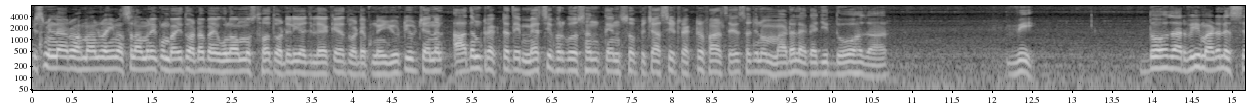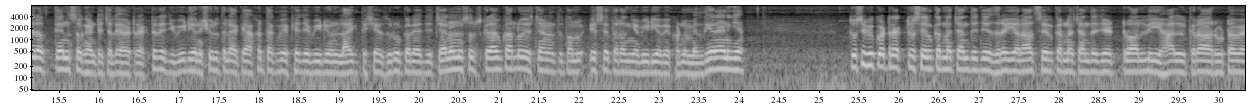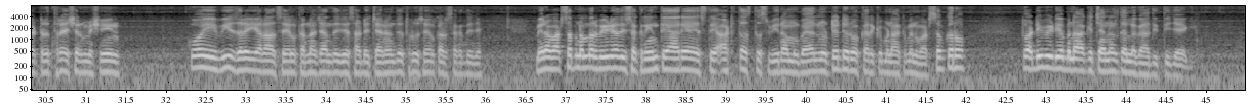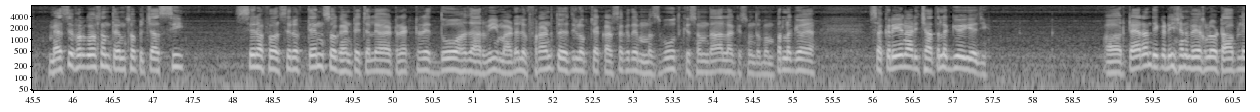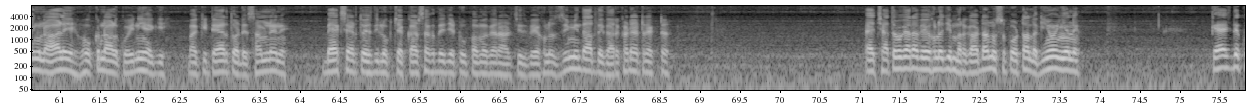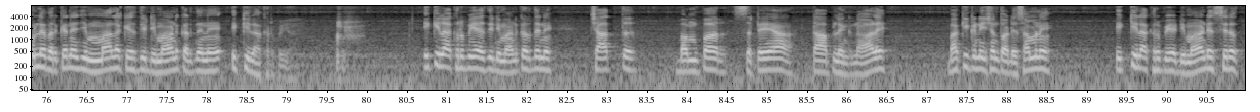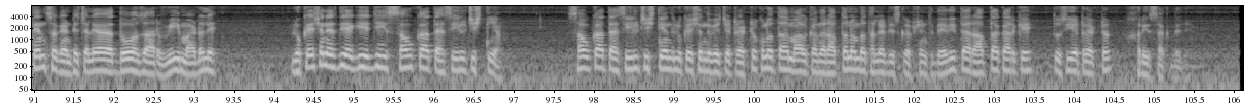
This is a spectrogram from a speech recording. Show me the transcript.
ਬਿਸਮਿਲ੍ਲਾਹਿਰਰਹਿਮਾਨਿਰਰਹੀਮ ਅਸਲਾਮ ਅਲੈਕੁਮ ਭਾਈ ਤੁਹਾਡਾ ਭਾਈ ਗੁਲਾਮ ਮੁਸਤਫਾ ਤੁਹਾਡੇ ਲਈ ਅੱਜ ਲੈ ਕੇ ਆਇਆ ਤੁਹਾਡੇ ਆਪਣੇ YouTube ਚੈਨਲ ਆਦਮ ਟਰੈਕਟਰ ਤੇ ਮੈਸੀ ਫਰਗੂਸਨ 385 ਟਰੈਕਟਰ ਫਾਰਸ ਹੈ ਸਜਣੋ ਮਾਡਲ ਹੈਗਾ ਜੀ 2020 2020 ਮਾਡਲ ਹੈ ਸਿਰਫ 300 ਘੰਟੇ ਚੱਲਿਆ ਹੋਇਆ ਟਰੈਕਟਰ ਹੈ ਜੀ ਵੀਡੀਓ ਨੂੰ ਸ਼ੁਰੂ ਤੋਂ ਲੈ ਕੇ ਆਖਰ ਤੱਕ ਵੇਖਿਆ ਜੇ ਵੀਡੀਓ ਨੂੰ ਲਾਈਕ ਤੇ ਸ਼ੇਅਰ ਜ਼ਰੂਰ ਕਰਿਆ ਜੇ ਚੈਨਲ ਨੂੰ ਸਬਸਕ੍ਰਾਈਬ ਕਰ ਲਓ ਇਸ ਚੈਨਲ ਤੇ ਤੁਹਾਨੂੰ ਇਸੇ ਤਰ੍ਹਾਂ ਦੀਆਂ ਵੀਡੀਓ ਵੇਖਣ ਨੂੰ ਮਿਲਦੀਆਂ ਰਹਿਣਗੀਆਂ ਤੁਸੀਂ ਵੀ ਕੋਈ ਟਰੈਕਟਰ ਸੇਲ ਕਰਨਾ ਚਾਹੁੰਦੇ ਜੇ ਜ਼ਰਾਈ ਆਲਾਤ ਸੇਲ ਕਰਨਾ ਚਾਹੁੰਦੇ ਜੇ, ਟਰਾਲੀ, ਹਲ, ਕਰਾ, ਰੋਟਾਵੇਟਰ, ਥ੍ਰੈਸ਼ਰ ਮਸ਼ੀਨ, ਕੋਈ ਵੀ ਜ਼ਰਾਈ ਆਲਾਤ ਸੇਲ ਕਰਨਾ ਚਾਹੁੰਦੇ ਜੇ, ਸਾਡੇ ਚੈਨਲ ਦੇ ਥਰੂ ਸੇਲ ਕਰ ਸਕਦੇ ਜੇ। ਮੇਰਾ WhatsApp ਨੰਬਰ ਵੀਡੀਓ ਦੀ ਸਕਰੀਨ ਤੇ ਆ ਰਿਹਾ, ਇਸ ਤੇ 8-10 ਤਸਵੀਰਾਂ ਮੋਬਾਈਲ ਨੂੰ ਟੇਢੇ ਰੋ ਕਰਕੇ ਬਣਾ ਕੇ ਮੈਨੂੰ WhatsApp ਕਰੋ। ਤੁਹਾਡੀ ਵੀਡੀਓ ਬਣਾ ਕੇ ਚੈਨਲ ਤੇ ਲਗਾ ਦਿੱਤੀ ਜਾਏਗੀ। ਮੈਸੀ ਫਰਗੂਸਨ 385 ਸਿਰਫ ਔਰ ਸਿਰਫ 300 ਘੰਟੇ ਚੱਲਿਆ ਹੋਇਆ ਟਰੈਕਟਰ ਹੈ 2020 ਮਾਡਲ ਫਰੰਟ ਤੋਂ ਇਸ ਦੀ ਲੋਕ ਚੈੱਕ ਕਰ ਸਕਦੇ, ਮਜ਼ਬੂਤ ਕਿਸਮ ਦਾ ਆਲਾ ਕਿਸਮ ਦਾ ਬੰਪਰ ਲੱਗਿਆ ਹੋਇਆ। ਸਕਰੀਨ ਵਾਲੀ ਛੱਤ ਲੱਗੀ ਹੋਈ ਹੈ ਜੀ। ਔਰ ਟਾਇਰਾਂ ਦੀ ਕੰਡੀਸ਼ਨ ਵੇਖ ਲਓ ਟਾਪਲਿੰਗ ਨਾਲ ਹੈ ਹੁੱਕ ਨਾਲ ਕੋਈ ਨਹੀਂ ਹੈਗੀ। ਬਾਕੀ ਟਾਇਰ ਤੁਹਾਡੇ ਸਾਹਮਣੇ ਨੇ। ਬੈਕ ਸਾਈਡ ਤੋਂ ਇਸ ਦੀ ਲੋਕ ਚੈੱਕ ਕਰ ਸਕਦੇ, ਜੇ ਟੂਪਾ ਵਗੈਰਾ ਹਰ ਚੀਜ਼ ਵੇਖ ਲਓ। ਜ਼ਿਮੀਂਦਾਰ ਦੇ ਘਰ ਖੜਾ ਟਰੈਕਟਰ। ਇਹ ਛੱਤ ਵਗੈਰਾ ਵੇਖ ਲਓ ਜੀ, ਮਰਗਾਡਾ ਨੂੰ ਸਪੋਰਟਾਂ ਲੱਗੀਆਂ ਹੋਈਆਂ ਨੇ। ਕੈਸ਼ ਦੇ ਖੁੱਲੇ ਵਰਕੇ ਨੇ ਜੀ, ਮਾਲਕ ਇਸ ਦੀ ਡਿਮਾਂਡ ਕਰਦੇ ਨੇ 21 ਲੱਖ ਰੁਪਇਆ 21 ਲੱਖ ਰੁਪਇਆ ਇਸ ਦੀ ਡਿਮਾਂਡ ਕਰਦੇ ਨੇ। ਛੱਤ ਬੰਪਰ ਸਟਿਆਂ ਟਾਪ ਲਿੰਕ ਨਾਲ ਏ। ਬਾਕੀ ਕੰਡੀਸ਼ਨ ਤੁਹਾਡੇ ਸਾਹਮਣੇ। 21 ਲੱਖ ਰੁਪਏ ਡਿਮਾਂਡ ਹੈ ਸਿਰਫ 300 ਘੰਟੇ ਚੱਲਿਆ ਹੋਇਆ 2020 ਮਾਡਲ ਹੈ ਲੋਕੇਸ਼ਨ ਇਸ ਦੀ ਹੈਗੀ ਹੈ ਜੀ ਸੌਕਾ ਤਹਿਸੀਲ ਚਿਸ਼ਤੀਆਂ। ਸੌਕਾ ਤਹਿਸੀਲ ਚਿਸ਼ਤੀਆਂ ਦੀ ਲੋਕੇਸ਼ਨ ਦੇ ਵਿੱਚ ਟਰੈਕਟਰ ਖਲੋਤਾ ਹੈ। ਮਾਲਕਾਂ ਦਾ ਰਾਬਤਾ ਨੰਬਰ ਥੱਲੇ ਡਿਸਕ੍ਰਿਪਸ਼ਨ 'ਚ ਦੇ ਦਿੱਤਾ ਰਾਬਤਾ ਕਰਕੇ ਤੁਸੀਂ ਇਹ ਟਰੈਕਟਰ ਖਰੀਦ ਸਕਦੇ ਜੇ।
